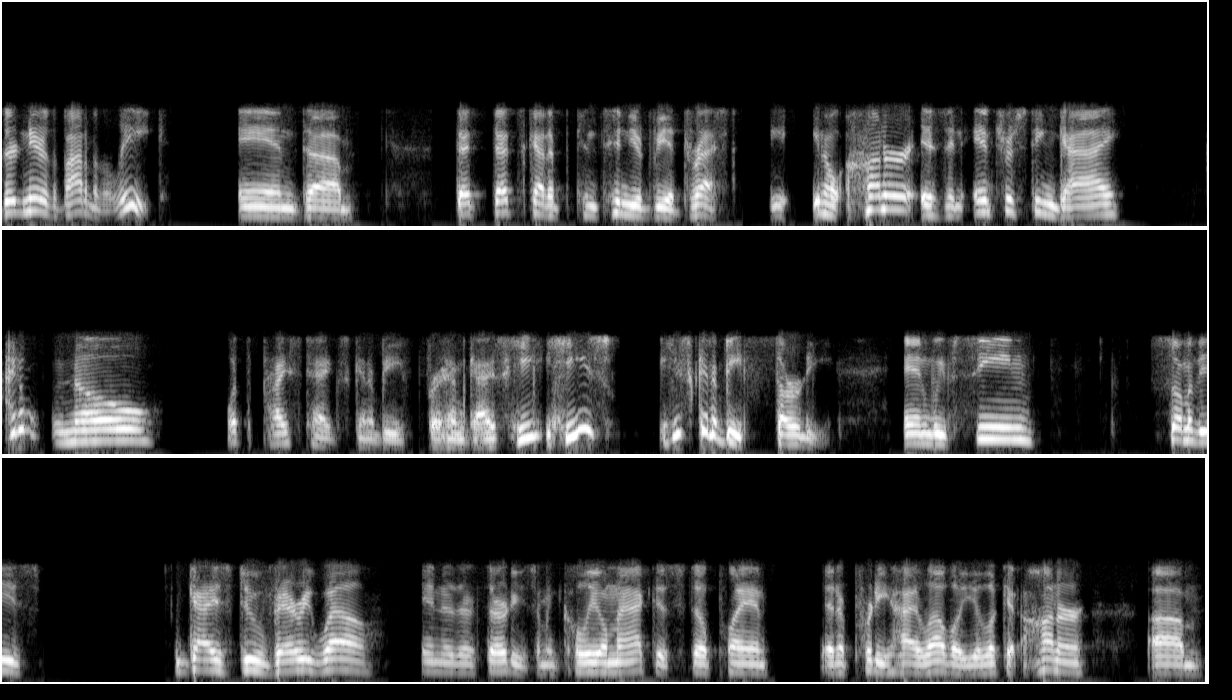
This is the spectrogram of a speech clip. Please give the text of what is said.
they're near the bottom of the league, and um, that that's got to continue to be addressed. You know, Hunter is an interesting guy. I don't know what the price tag's going to be for him, guys. He he's he's going to be 30, and we've seen some of these guys do very well into their 30s. I mean, Khalil Mack is still playing at a pretty high level. You look at Hunter, um,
